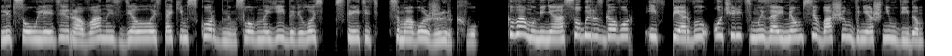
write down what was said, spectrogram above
Лицо у леди Раваны сделалось таким скорбным, словно ей довелось встретить самого Жиркхву. «К вам у меня особый разговор, и в первую очередь мы займемся вашим внешним видом».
